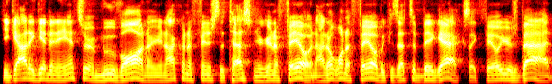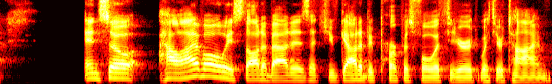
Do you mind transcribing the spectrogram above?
you got to get an answer and move on or you're not going to finish the test and you're going to fail. And i don't want to fail because that's a big x. Like failure is bad and so how I've always thought about it is that you've got to be purposeful with your with your time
